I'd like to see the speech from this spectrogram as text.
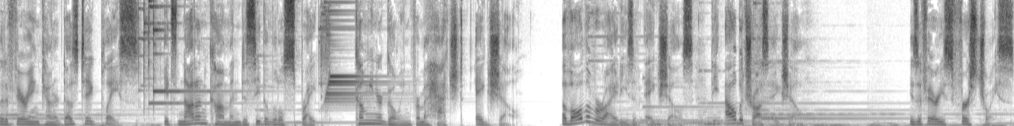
that a fairy encounter does take place, it's not uncommon to see the little sprite coming or going from a hatched eggshell. Of all the varieties of eggshells, the albatross eggshell is a fairy's first choice,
